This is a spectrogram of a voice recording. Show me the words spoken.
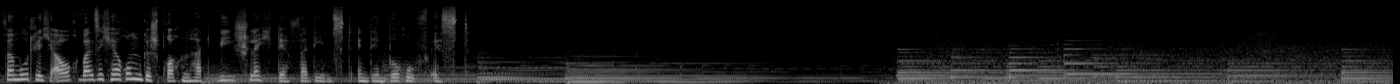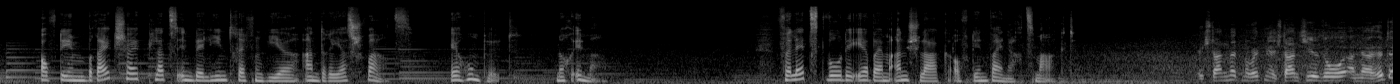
Vermutlich auch, weil sich herumgesprochen hat, wie schlecht der Verdienst in dem Beruf ist. Auf dem Breitscheidplatz in Berlin treffen wir Andreas Schwarz. Er humpelt, noch immer. Verletzt wurde er beim Anschlag auf den Weihnachtsmarkt. Ich stand mit dem Rücken, ich stand hier so an der Hütte.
